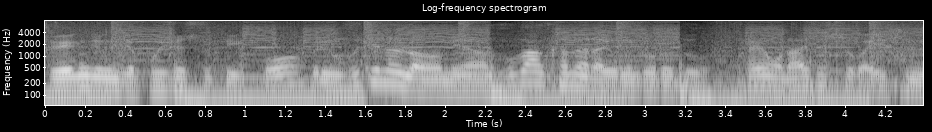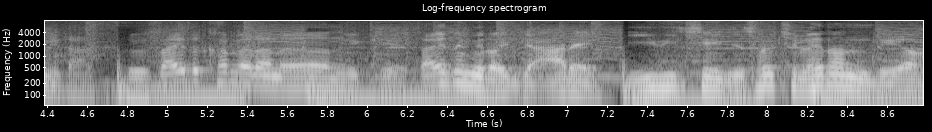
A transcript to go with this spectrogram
주행 중 이제 보실 수도 있고 그리고 후진을 넣으면 후방 카메라 용도로도 사용을 하실 수가 있습니다. 그리고 사이드 카메라는 이렇게 사이드 미러 이제 아래 이 위치에 이제 설치를 해놨는데요.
